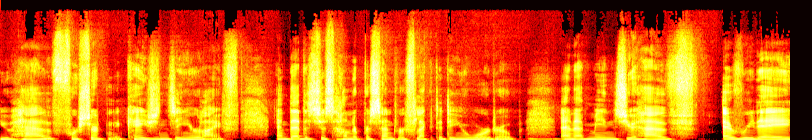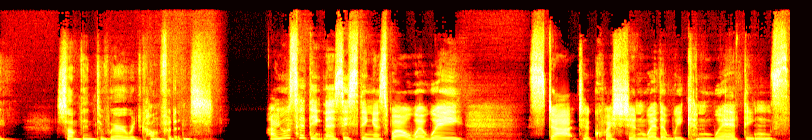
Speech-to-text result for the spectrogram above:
you have for certain occasions in your life. And that is just 100% reflected in your wardrobe. Mm-hmm. And that means you have every day something to wear with confidence. I also think there's this thing as well where we start to question whether we can wear things.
